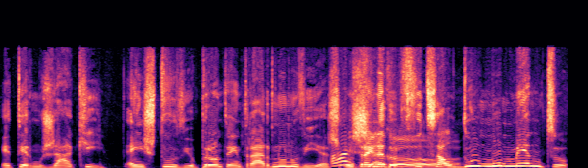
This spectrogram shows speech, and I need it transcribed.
é termos já aqui em estúdio, pronto a entrar, Nuno Dias, Ai, o treinador chegou. de futsal do momento.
